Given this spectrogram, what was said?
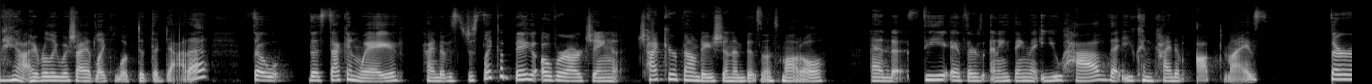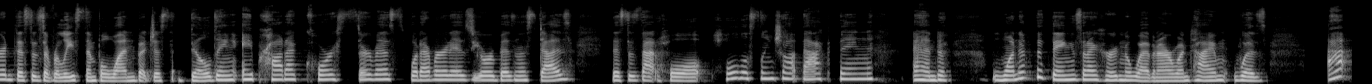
Yeah, I really wish I had like looked at the data. So the second way kind of is just like a big overarching check your foundation and business model and see if there's anything that you have that you can kind of optimize. Third, this is a really simple one, but just building a product, course, service, whatever it is your business does. This is that whole pull the slingshot back thing. And one of the things that I heard in a webinar one time was at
